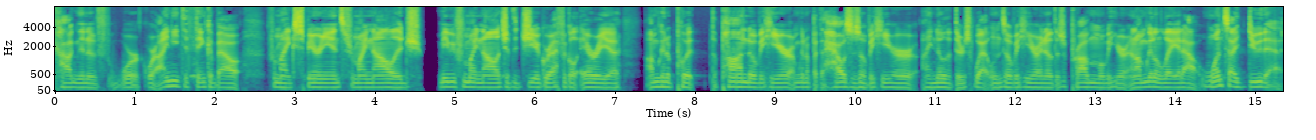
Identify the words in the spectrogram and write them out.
cognitive work where i need to think about from my experience from my knowledge maybe from my knowledge of the geographical area i'm going to put the pond over here. I'm going to put the houses over here. I know that there's wetlands over here. I know there's a problem over here, and I'm going to lay it out. Once I do that,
